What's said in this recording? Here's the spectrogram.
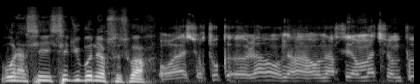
voilà, c'est du bonheur ce soir. Ouais, surtout que là, on a, on a fait un match un peu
